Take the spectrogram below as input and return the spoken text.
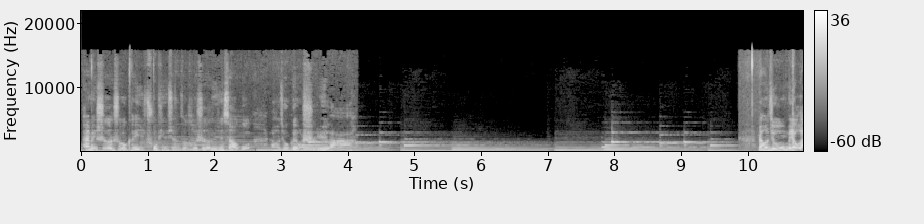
拍美食的时候可以触屏选择合适的滤镜效果，然后就更有食欲啦。然后就没有了。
